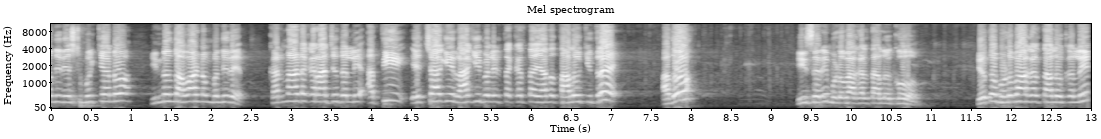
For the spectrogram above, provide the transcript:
ಬಂದಿದೆ ಎಷ್ಟು ಮುಖ್ಯನೋ ಇನ್ನೊಂದು ಅವಾರ್ಡ್ ನಮ್ಗೆ ಬಂದಿದೆ. ಕರ್ನಾಟಕ ರಾಜ್ಯದಲ್ಲಿ ಅತಿ ಹೆಚ್ಚಾಗಿ ರಾಗಿ ಬೆಳಿರ್ತಕ್ಕಂಥ ಯಾವುದೋ ತಾಲೂಕಿದ್ರೆ ಅದು ಈ ಸರಿ ಮುಳುಬಾಗಲ್ ತಾಲೂಕು. ಇವತ್ತು ಮುಳುಬಾಗಲ್ ತಾಲೂಕಲ್ಲಿ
